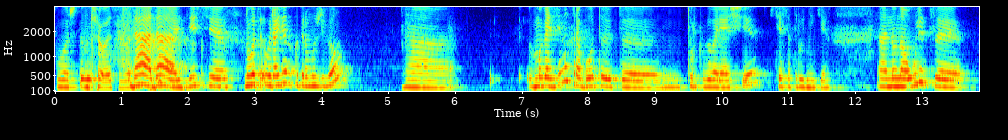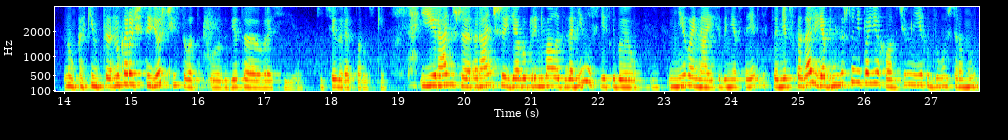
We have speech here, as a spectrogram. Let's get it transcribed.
Вот, чтобы... Ничего себе. Да, да, здесь... Э, ну вот район, в котором мы живем, в магазинах работают э, туркоговорящие, все сотрудники, а, но на улице, ну, каким-то... Ну, короче, ты идешь чисто вот э, где-то в России. Тут все говорят по-русски. И раньше, раньше я бы принимала это за минус, если бы не война, если бы не обстоятельства. мне бы сказали, я бы ни за что не поехала. Зачем мне ехать в другую страну?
